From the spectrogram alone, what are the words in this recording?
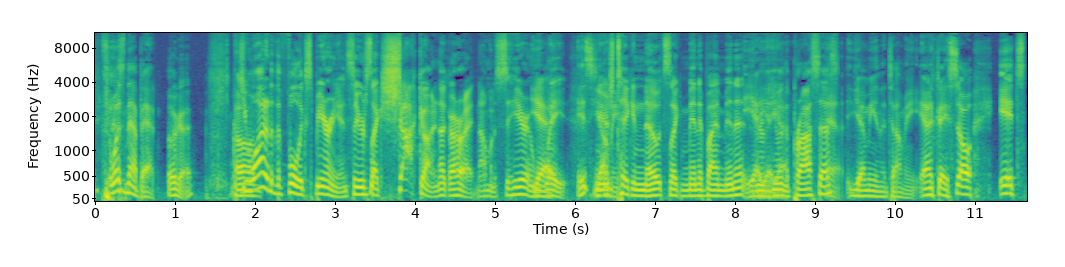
It wasn't that bad. Okay. But you Um, wanted the full experience, so you're just like shotgun. Like, all right, now I'm gonna sit here and Yeah, wait. it's you're yummy. just taking notes, like minute by minute, yeah, reviewing the process. Yeah, yummy in the tummy. Okay, so it's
